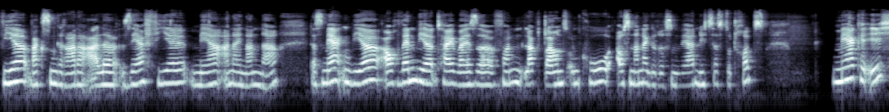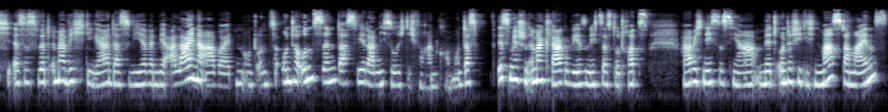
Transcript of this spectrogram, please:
wir wachsen gerade alle sehr viel mehr aneinander. Das merken wir, auch wenn wir teilweise von Lockdowns und Co. auseinandergerissen werden. Nichtsdestotrotz merke ich, es wird immer wichtiger, dass wir, wenn wir alleine arbeiten und uns, unter uns sind, dass wir da nicht so richtig vorankommen. Und das ist mir schon immer klar gewesen. Nichtsdestotrotz habe ich nächstes Jahr mit unterschiedlichen Masterminds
